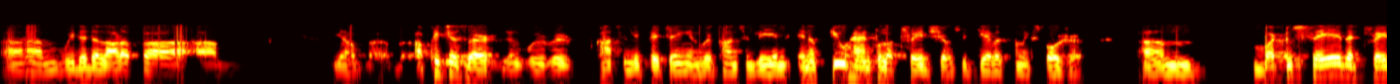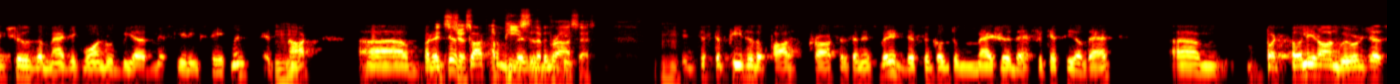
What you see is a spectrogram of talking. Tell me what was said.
Um, we did a lot of uh, um, you know uh, pitches where you know, we were constantly pitching and we're constantly in in a few handful of trade shows, which gave us some exposure. Um, but to say that trade shows a magic wand would be a misleading statement. It's mm-hmm. not. Uh, but it it's just, just got a piece of the process. Mm-hmm. It's just a piece of the process, and it's very difficult to measure the efficacy of that. Um, but earlier on, we were just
